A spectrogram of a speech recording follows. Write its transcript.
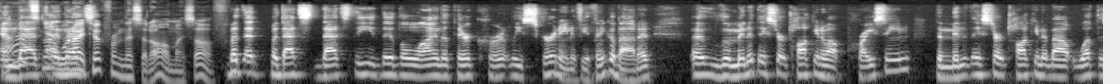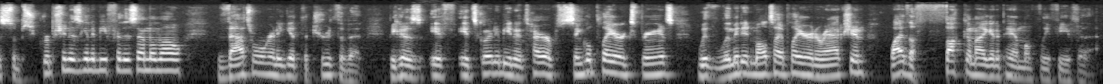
And that's that, not and what I took from this at all myself. but that, but that's that's the, the the line that they're currently skirting. If you think about it, uh, the minute they start talking about pricing, the minute they start talking about what the subscription is going to be for this MMO, that's where we're going to get the truth of it. Because if it's going to be an entire single player experience with limited multiplayer interaction, why the fuck am I going to pay a monthly fee for that?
